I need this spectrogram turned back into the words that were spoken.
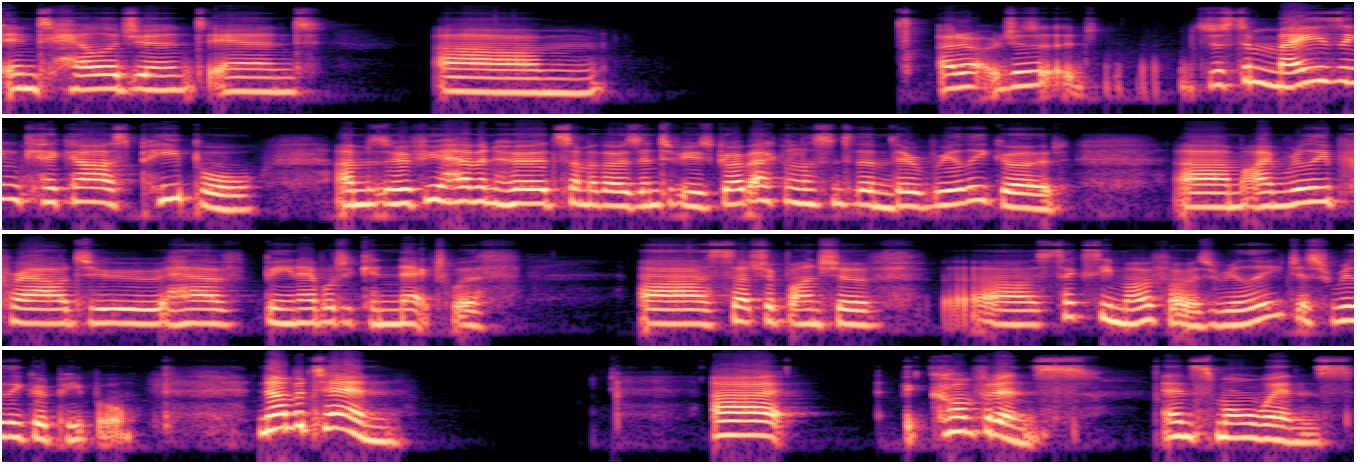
intelligent and um, I don't just just amazing kick-ass people. Um, so if you haven't heard some of those interviews, go back and listen to them. They're really good. Um, I'm really proud to have been able to connect with uh, such a bunch of uh, sexy mofos, really, just really good people. Number 10, uh, confidence and small wins.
